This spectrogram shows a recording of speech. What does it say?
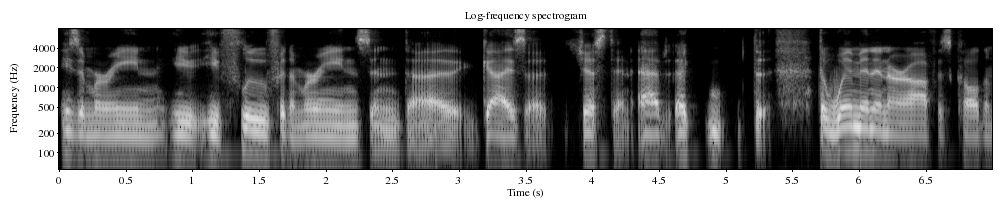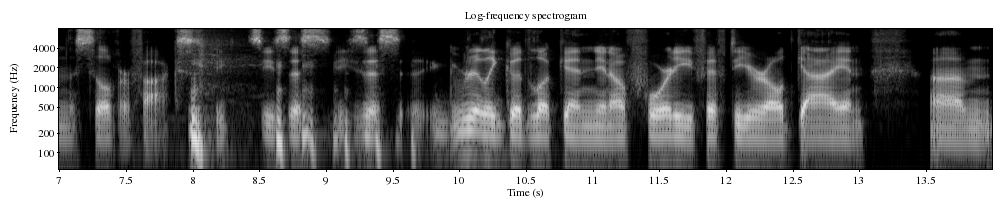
he's a Marine. He he flew for the Marines, and uh, guys, uh, just an ab- uh, the, the women in our office called him the Silver Fox because he's this he's this really good looking, you know, 40, 50 year old guy, and um,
